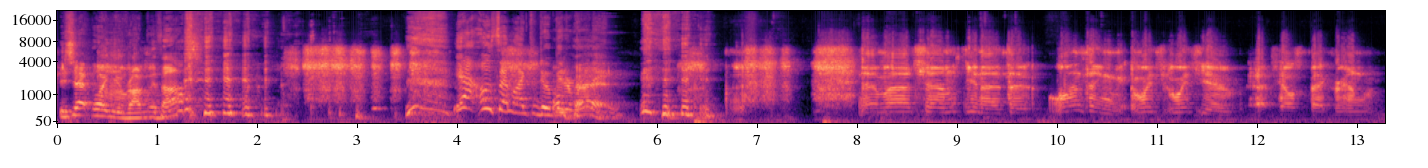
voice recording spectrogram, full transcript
Is that why you run with us? Yeah, I also like to do a bit of Okay. running. Now, Marge, um, you know, the one thing with with your uh, health background,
